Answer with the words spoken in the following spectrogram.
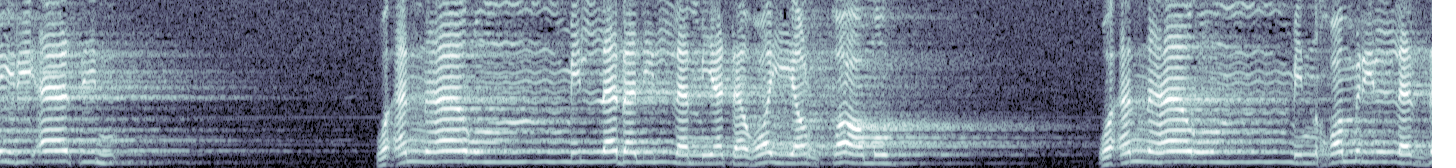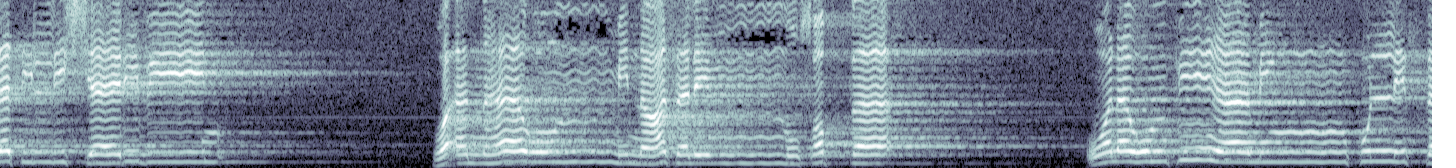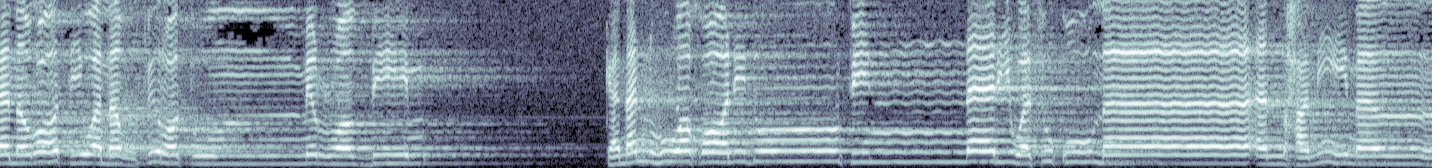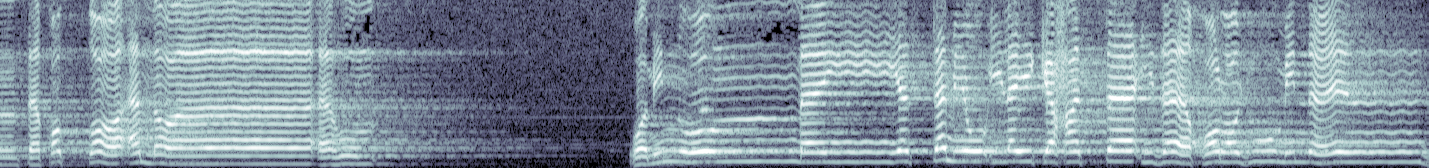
غير آس. وأنهار من لبن لم يتغير طعمه. وأنهار من خمر لذة للشاربين. وأنهار من عسل مصفى. ولهم فيها من كل الثمرات ومغفرة من ربهم كمن هو خالد في النار وسقوا ماء حميما فقطع أمعاءهم ومنهم من يستمع إليك حتى إذا خرجوا من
